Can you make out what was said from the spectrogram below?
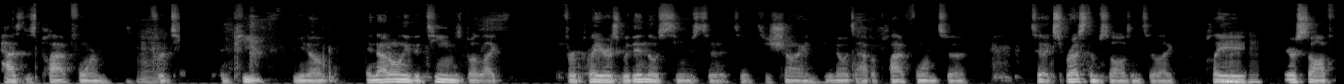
has this platform Mhm. for teams to compete. You know, and not only the teams, but like for players within those teams to to, to shine. You know, to have a platform to to express themselves and to like play Mhm. airsoft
